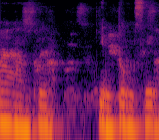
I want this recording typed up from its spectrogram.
มาเพื่อนกินต้มเส้น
